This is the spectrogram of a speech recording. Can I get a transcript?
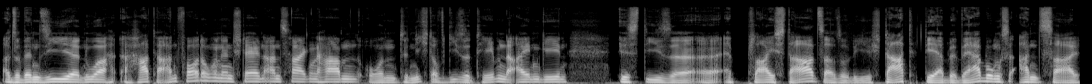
Also wenn Sie nur harte Anforderungen in Stellenanzeigen haben und nicht auf diese Themen eingehen, ist diese äh, Apply Starts, also die Start der Bewerbungsanzahl,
